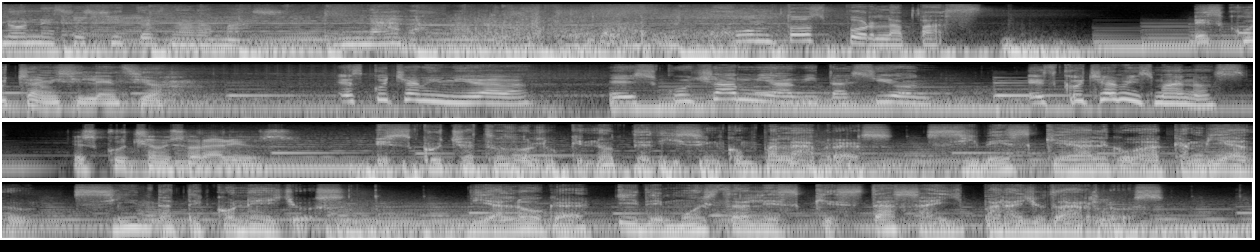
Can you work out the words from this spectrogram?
No necesitas nada más. Nada. Juntos por la paz. Escucha mi silencio. Escucha mi mirada. Escucha mi habitación. Escucha mis manos. Escucha mis horarios. Escucha todo lo que no te dicen con palabras. Si ves que algo ha cambiado, siéntate con ellos. Dialoga y demuéstrales que estás ahí para ayudarlos.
